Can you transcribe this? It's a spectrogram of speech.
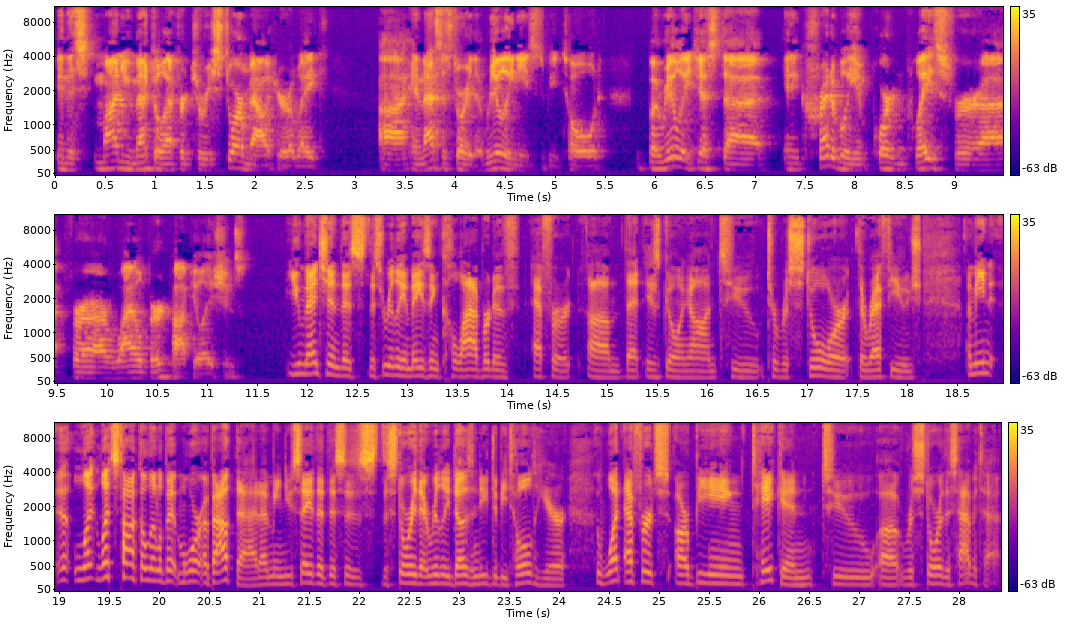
in this monumental effort to restore Malheur Lake. And that's a story that really needs to be told. But really, just uh, an incredibly important place for, for our wild bird populations you mentioned this this really amazing collaborative effort um, that is going on to to restore the refuge. I mean, uh, let, us talk a little bit more about that. I mean, you say that this is the story that really does need to be told here. What efforts are being taken to uh, restore this habitat?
